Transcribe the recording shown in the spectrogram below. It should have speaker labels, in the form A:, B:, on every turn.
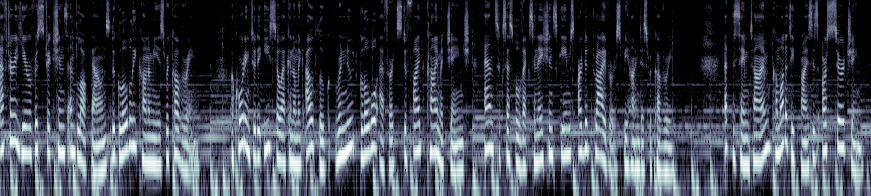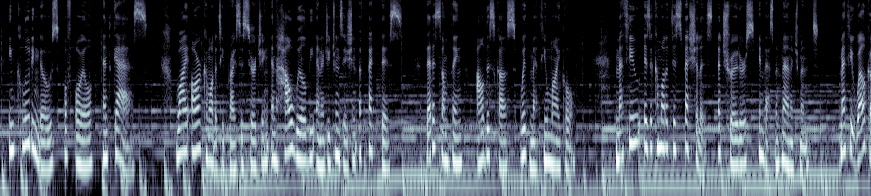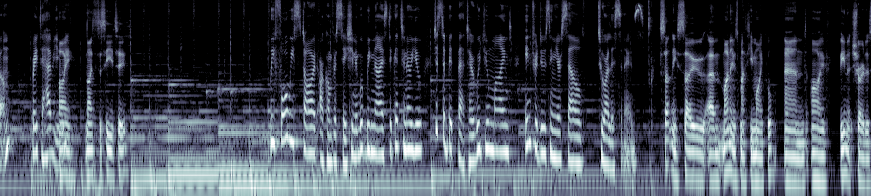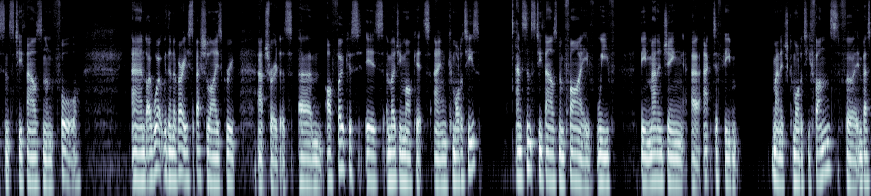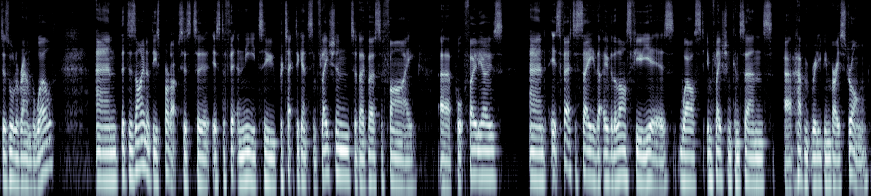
A: After a year of restrictions and lockdowns, the global economy is recovering. According to the ESO Economic Outlook, renewed global efforts to fight climate change and successful vaccination schemes are the drivers behind this recovery. At the same time, commodity prices are surging, including those of oil and gas. Why are commodity prices surging and how will the energy transition affect this? That is something I'll discuss with Matthew Michael. Matthew is a commodity specialist at Schroders Investment Management. Matthew, welcome. Great to have you.
B: Hi, nice to see you too.
A: Before we start our conversation, it would be nice to get to know you just a bit better. Would you mind introducing yourself to our listeners?
B: Certainly. So, um, my name is Matthew Michael, and I've been at Schroders since 2004 and I work within a very specialized group at Schroders. Um, our focus is emerging markets and commodities. And since 2005, we've been managing uh, actively managed commodity funds for investors all around the world. And the design of these products is to is to fit a need to protect against inflation, to diversify uh, portfolios, and it's fair to say that over the last few years, whilst inflation concerns uh, haven't really been very strong,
